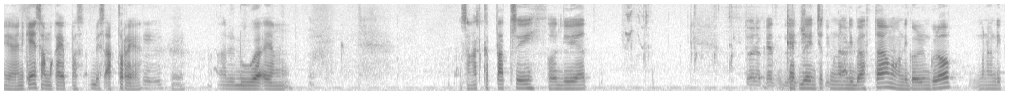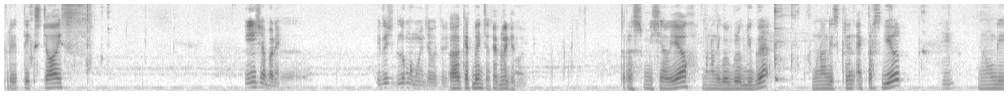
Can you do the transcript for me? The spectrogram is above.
Ya, ini kayaknya sama kayak pas best actor ya. Hmm. Ada dua yang sangat ketat sih kalau dilihat. itu ada Kate Blanchett, Kate Blanchett di menang di BAFTA, menang di Golden Globe, menang di Critics' Choice. ini siapa nih itu lu ngomongin siapa tadi Eh, Kate Blanchett. Kate Blanchett. Oh, Terus Michelle Yeoh menang di Golden Globe juga, menang di Screen Actors Guild, Hmm. menang di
